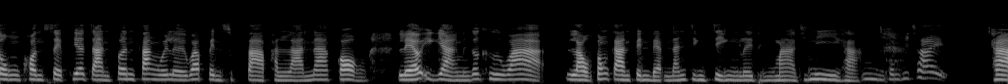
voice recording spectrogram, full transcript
ตรงคอนเซปต์ที่อาจารย์เปิ้ลตั้งไว้เลยว่าเป็นสุปตาพันล้านหน้ากล้อง แล้วอีกอย่างหนึ่งก็คือว่าเราต้องการเป็นแบบนั้นจริง ๆ เลยถึงมาที่นี่ค่ะอืมคนที่ใช่ค่ะ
